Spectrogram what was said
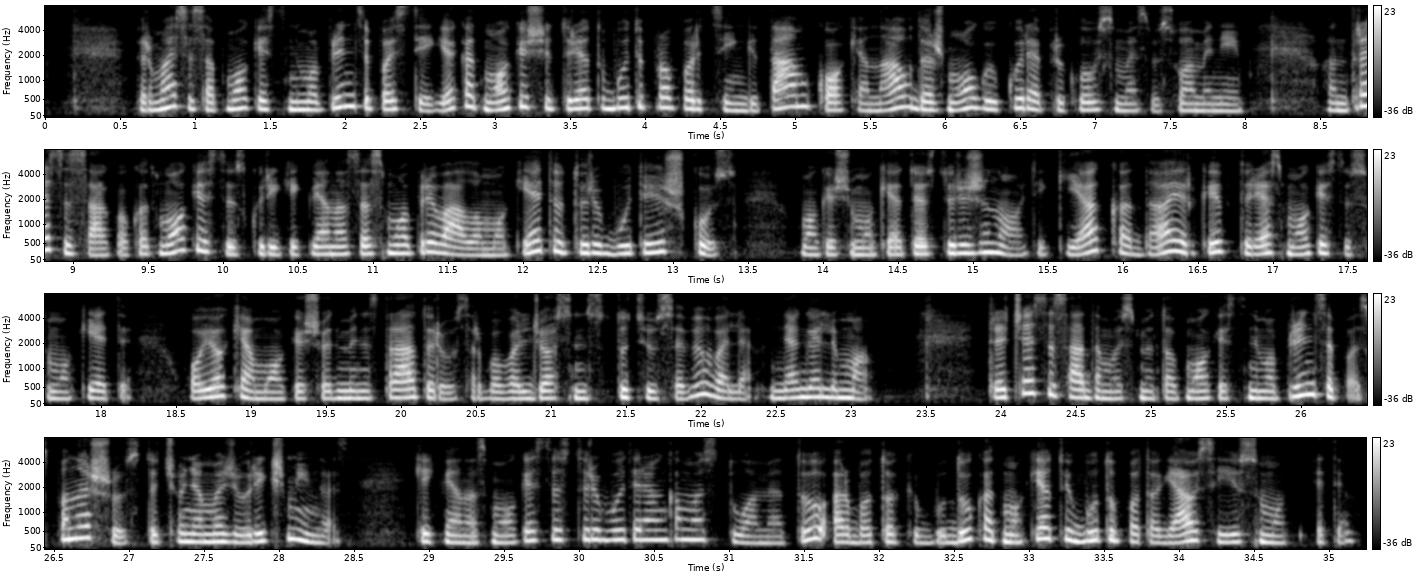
pirmasis apmokestinimo principas teigia kad mokesčiai turėtų būti proporcingi tam kokią naudą žmogui kuria priklausymas visuomenei antrasis sako kad mokestis kurį kiekvienas asmuo privalo mokėti turi būti aiškus. Mokesčių mokėtojas turi žinoti kiek kada ir kaip turės mokestį sumokėti o jokia mokesčių administratoriaus arba valdžios institucijų savivalė negalima. Trečiasis adamo smito apmokestinimo principas panašus tačiau nemažiau reikšmingas kiekvienas mokestis turi būti renkamas tuo metu arba tokiu būdu kad mokėtojui būtų patogiausia jį sumokėti.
